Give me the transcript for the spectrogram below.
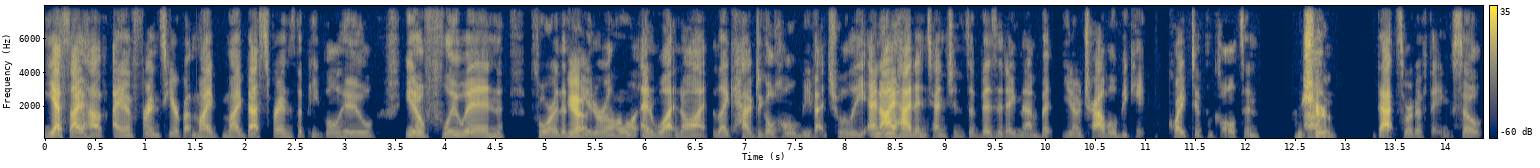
yes, I have I have friends here, but my my best friends, the people who you know flew in for the yeah. funeral and whatnot, like had to go home eventually. And I had intentions of visiting them, but you know, travel became quite difficult and sure. Um, that sort of thing. So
